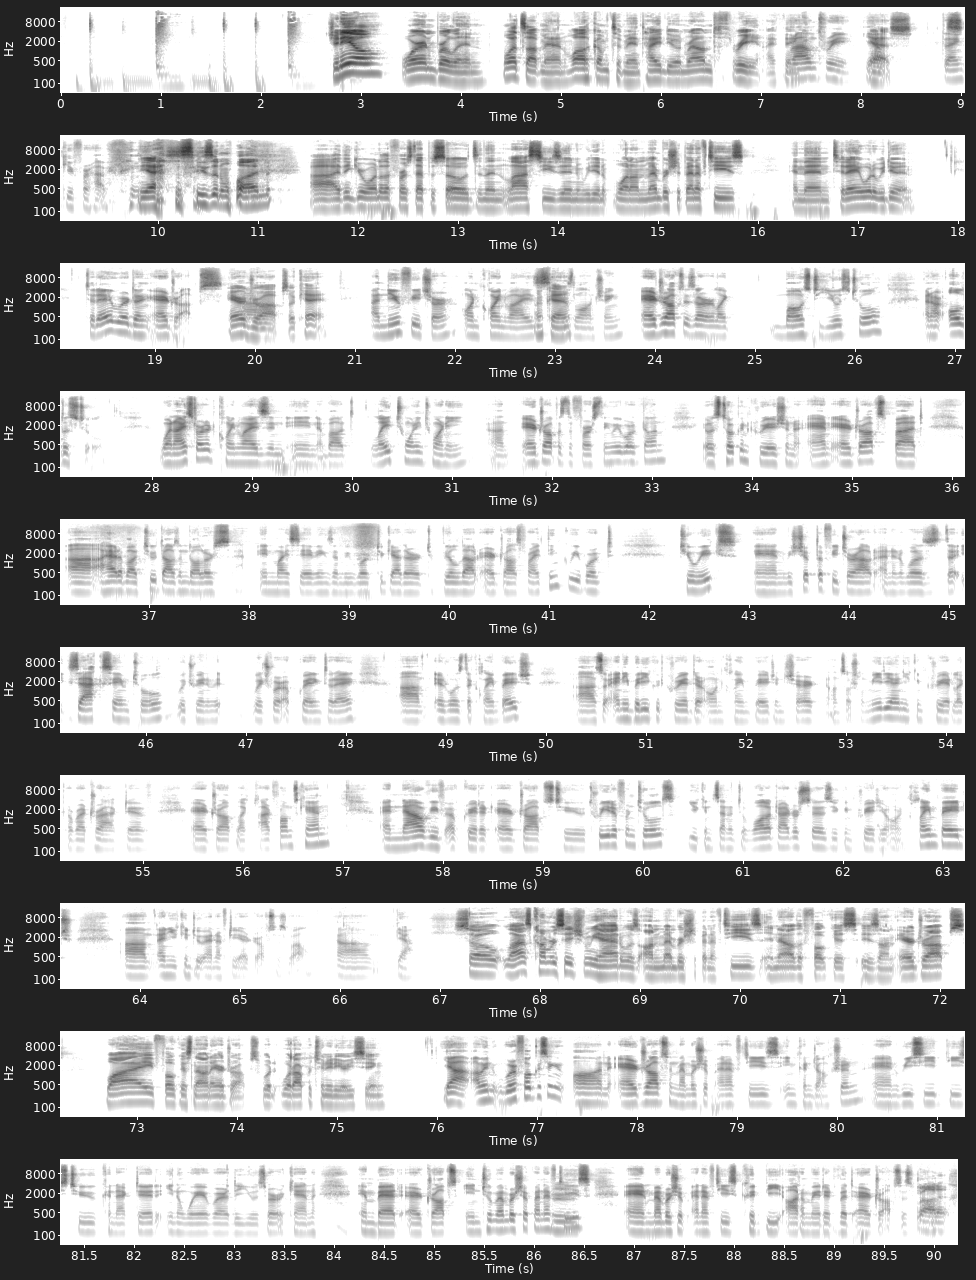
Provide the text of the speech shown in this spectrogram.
Jenil, we're in Berlin. What's up, man? Welcome to Mint. How you doing? Round three, I think. Round three. Yeah. Yes. Thank you for having me. Yes, season one. Uh, I think you're one of the first episodes, and then last season we did one on membership NFTs, and then today what are we doing? Today we're doing airdrops. Airdrops. okay. a new feature on Coinvise Okay. is launching. Airdrops is our like most used tool and our oldest tool. When I started Coinvise in, in about late 2020, uh, airdrop was the first thing we worked on. It was token creation and airdrops, but uh, I had about $2,000 in my savings and we worked together to build out airdrops for I think we worked two weeks and we shipped the feature out and it was the exact same tool which we which we're upgrading today. Um, it was the claim page. Uh, so anybody could create their own claim page and share it on social media, and you can create like a retroactive airdrop like platforms can. And now we've upgraded airdrops to three different tools. You can send it to wallet addresses, you can create your own claim page, um, and you can do NFT airdrops as well. Um, yeah. So last conversation we had was on membership NFTs, and now the focus is on airdrops. Why focus now on airdrops? What what opportunity are you seeing? Yeah, I mean, we're focusing on airdrops and membership NFTs in conjunction, and we see these two connected in a way where the user can embed airdrops into membership NFTs, and membership NFTs could be automated with airdrops as well. Got it.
